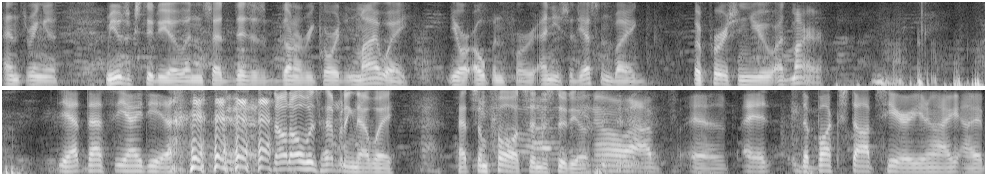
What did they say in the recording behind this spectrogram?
entering a music studio and said, This is gonna record in my way. You're open for any suggestion by a person you admire. Yeah, that's the idea. It's not always happening that way. Had some thoughts in the studio. you know, I've, uh, I, the buck stops here. You know, I, I,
